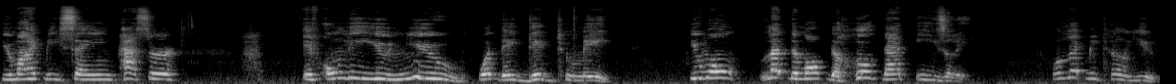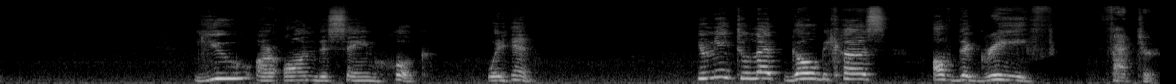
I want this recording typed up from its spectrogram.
You might be saying, Pastor, if only you knew what they did to me, you won't let them off the hook that easily. Well, let me tell you, you are on the same hook with him. You need to let go because of the grief factor.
